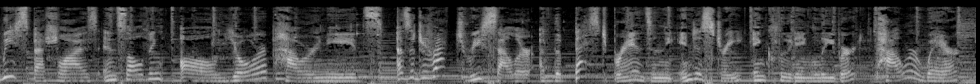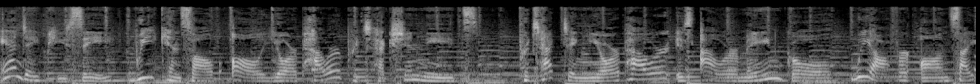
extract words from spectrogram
We specialize in solving all your power needs. As a direct reseller of the best brands in the industry, including Liebert, PowerWare, and APC, we can solve all your power protection needs. Protecting your power is our main goal. We offer on-site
